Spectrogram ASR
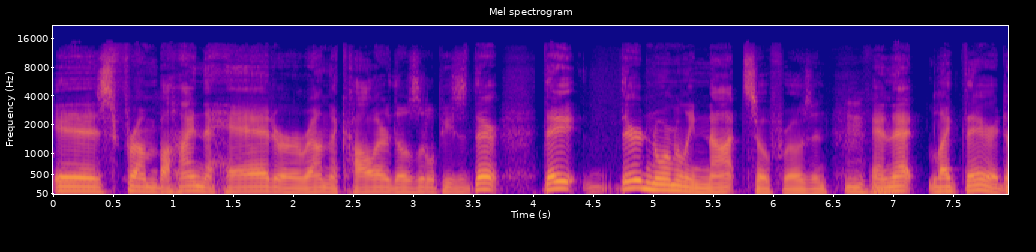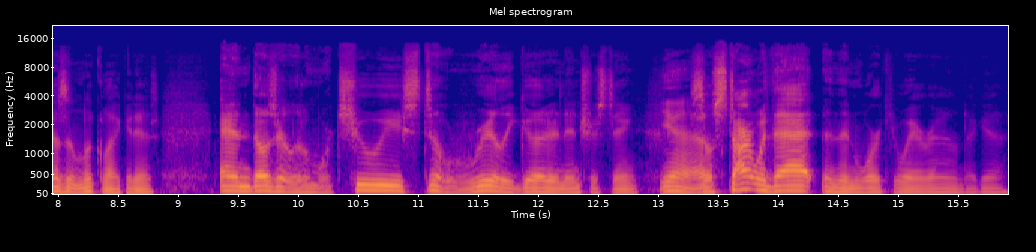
is from behind the head or around the collar. Those little pieces, they're they they're normally not so frozen, Mm-hmm. and that like there, it doesn't look like it is. And those are a little more chewy, still really good and interesting. Yeah. So start with that and then work your way around, I guess.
